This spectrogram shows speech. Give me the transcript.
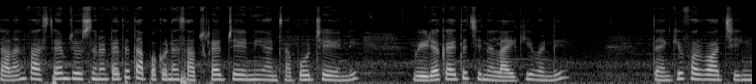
ఛానల్ ఫస్ట్ టైం చూస్తున్నట్టయితే తప్పకుండా సబ్స్క్రైబ్ చేయండి అండ్ సపోర్ట్ చేయండి. వీడియోకి అయితే చిన్న లైక్ ఇవ్వండి. Thank you for watching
